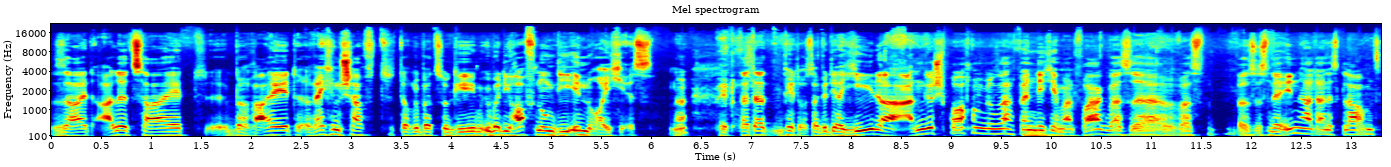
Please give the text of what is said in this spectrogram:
Seid alle Zeit äh, bereit, Rechenschaft darüber zu geben, über die Hoffnung, die in euch ist. Ne? Petrus. Da, da, Petrus. Da wird ja jeder angesprochen, gesagt, wenn mhm. dich jemand fragt, was, äh, was, was ist denn der Inhalt deines Glaubens?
